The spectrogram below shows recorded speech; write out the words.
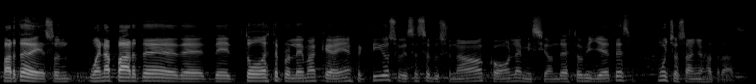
parte de eso buena parte de, todo este problema que hay en efectivo se hubiese solucionado con la emisión de estos billetes muchos años atrás.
